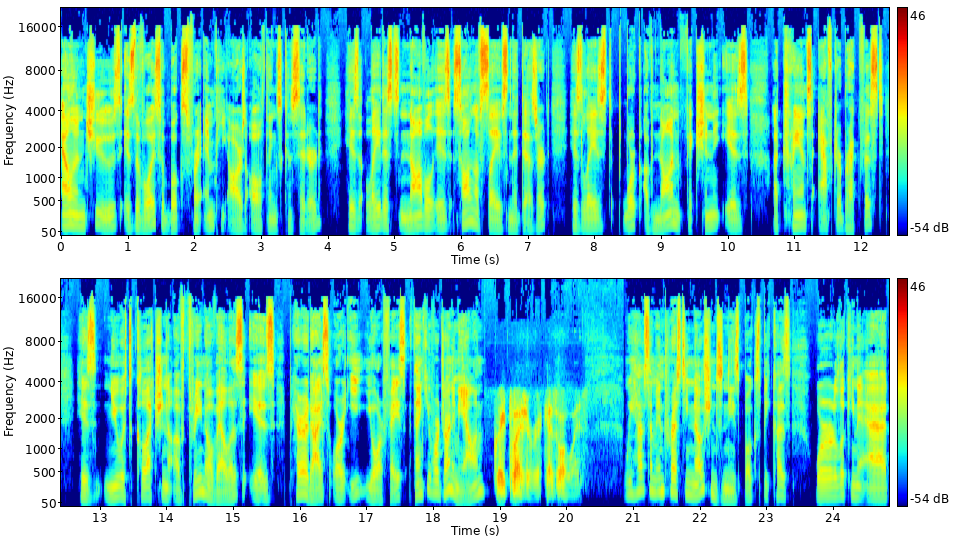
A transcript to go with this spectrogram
Alan Cheuse is the voice of books for NPR's All Things Considered. His latest novel is Song of Slaves in the Desert. His latest work of nonfiction is A Trance After Breakfast. His newest collection of three novellas is Paradise or Eat Your Face. Thank you for joining me, Alan. Great pleasure, Rick, as always. We have some interesting notions in these books because we're looking at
